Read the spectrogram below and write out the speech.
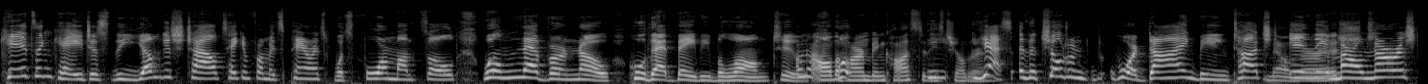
kids in cages. The youngest child taken from its parents was four months old. We'll never know who that baby belonged to. Oh no, all the Well, harm being caused to these children. Yes, and the children who are dying, being touched, in the Malnourished.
